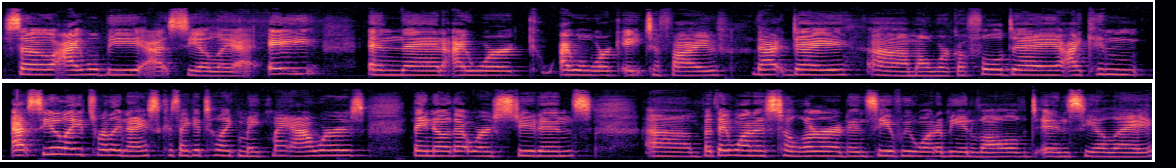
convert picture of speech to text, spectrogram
So I will be at CLA at 8 and then I work. I will work eight to five that day. Um, I'll work a full day. I can at CLA. It's really nice because I get to like make my hours. They know that we're students, um, but they want us to learn and see if we want to be involved in CLA.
